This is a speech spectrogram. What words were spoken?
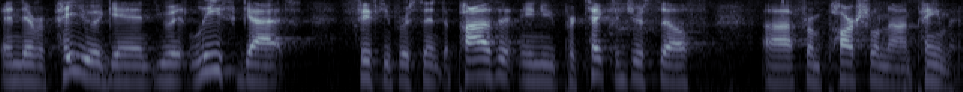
and never pay you again, you at least got 50% deposit and you protected yourself uh, from partial non payment.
